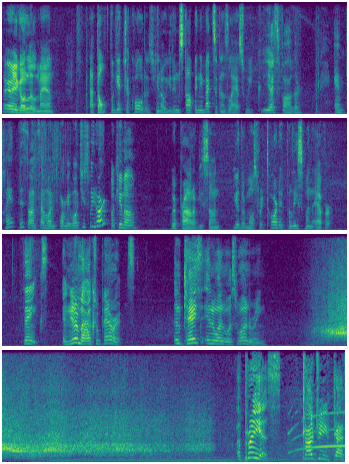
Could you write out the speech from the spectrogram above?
There you go, little man. Now don't forget your quotas. You know, you didn't stop any Mexicans last week. Yes, Father. And plant this on someone for me, won't you, sweetheart? Okay, Mom. We're proud of you, son. You're the most retarded policeman ever. Thanks. And you're my actual parents. In case anyone was wondering. A Prius! Country gas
